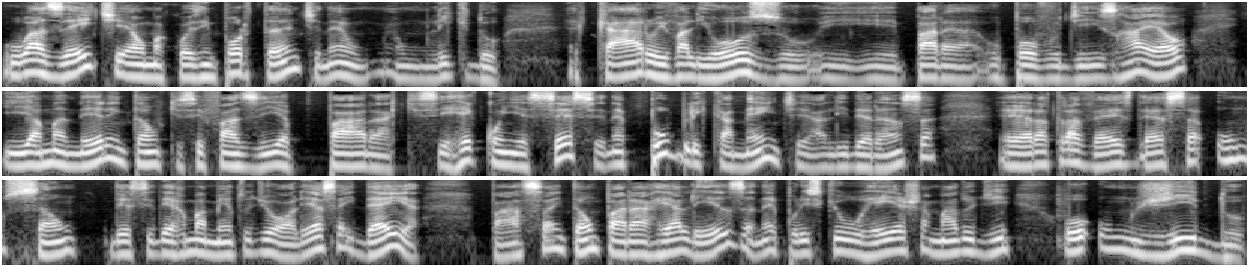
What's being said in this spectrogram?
O azeite é uma coisa importante, né? um, é um líquido é, caro e valioso e, e para o povo de Israel e a maneira então que se fazia para que se reconhecesse né, publicamente a liderança era através dessa unção, desse derramamento de óleo. E essa ideia passa então para a realeza, né? Por isso que o rei é chamado de o ungido,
